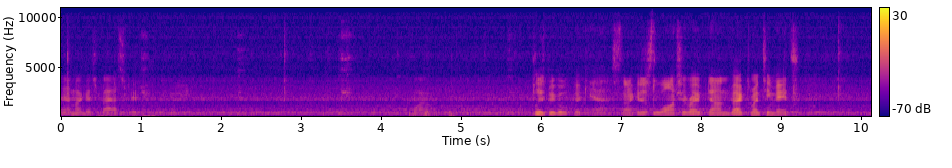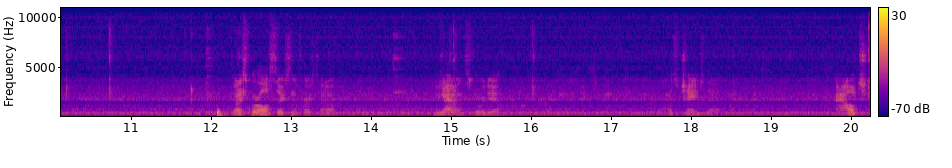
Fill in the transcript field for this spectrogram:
Damn, I guess faster. Wow. Please be a goal kick. Yes. Now I can just launch it right down back to my teammates. Did I score all six in the first half? Yeah. I haven't scored yet. Let's change that. Ouch.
